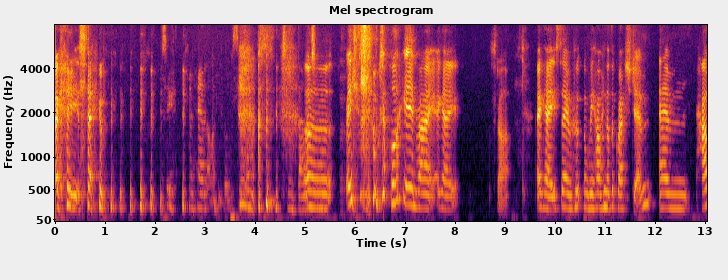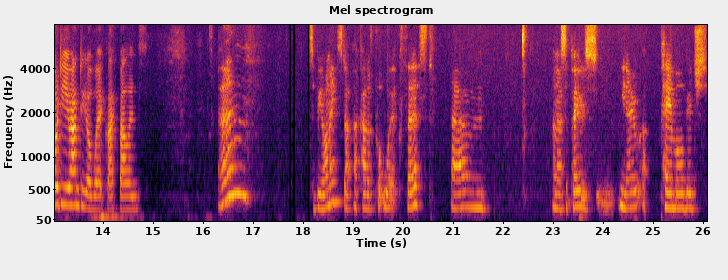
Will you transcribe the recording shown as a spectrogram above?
Okay, so. See, you can hear that one. Goes, uh, stop talking. Right, okay. Start. Okay, so we have another question. Um, how do you handle your work life balance? Um, to be honest, I, I kind of put work first. Um, and I suppose, you know, I pay a mortgage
